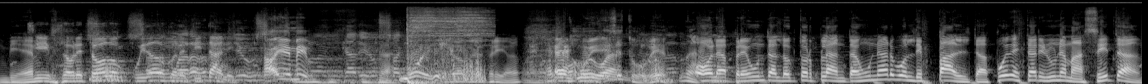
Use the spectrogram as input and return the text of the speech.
Bien. Sí, sobre todo, cuidado con el Titanic. Ahí en vivo. Muy bien. Es muy Uy, bueno. ese estuvo bien. Hola, pregunta al doctor Planta. ¿Un árbol de palta puede estar en una maceta?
